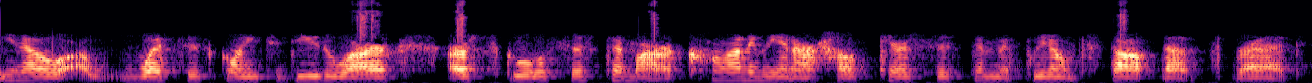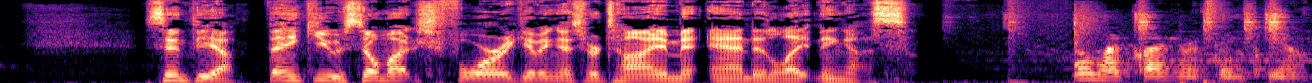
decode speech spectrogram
you know, what's this going to do to our, our school system, our economy, and our healthcare system if we don't stop that spread. Cynthia, thank you so much for giving us your time and enlightening us. Oh, my pleasure. Thank you.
